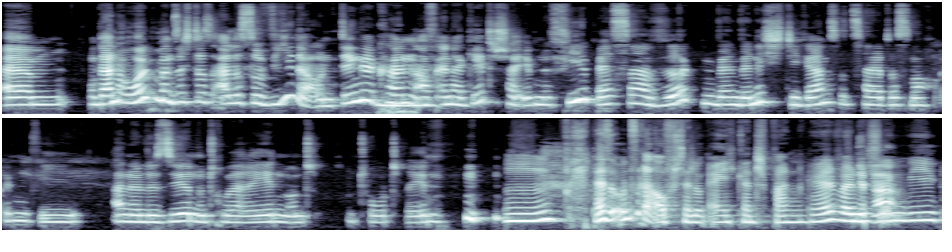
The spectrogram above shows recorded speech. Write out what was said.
Ähm, und dann holt man sich das alles so wieder und Dinge können mhm. auf energetischer Ebene viel besser wirken, wenn wir nicht die ganze Zeit das noch irgendwie analysieren und drüber reden und, und totreden. Mhm. Das ist unsere Aufstellung eigentlich ganz spannend, gell? Weil ja. irgendwie,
